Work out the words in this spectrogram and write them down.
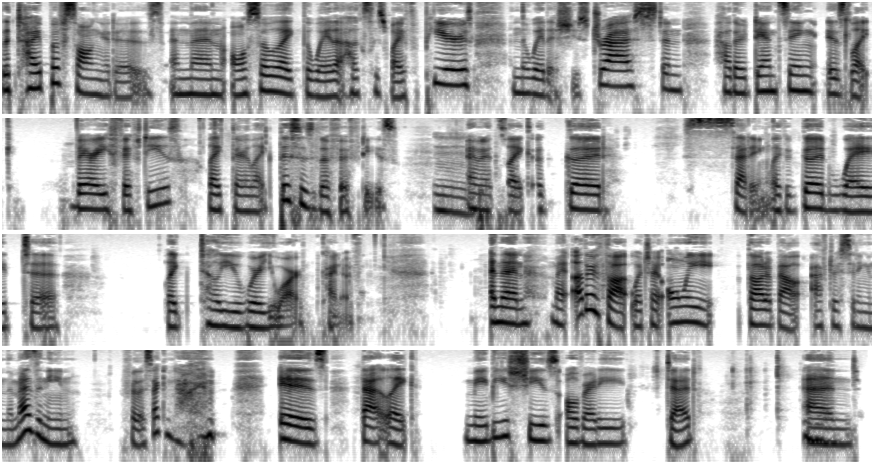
the type of song it is, and then also like the way that Huxley's wife appears and the way that she's dressed and how they're dancing is like very 50s. Like they're like, this is the 50s. Mm. And it's like a good setting, like a good way to like tell you where you are, kind of. And then my other thought, which I only thought about after sitting in the mezzanine for the second time, is that like maybe she's already dead. And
